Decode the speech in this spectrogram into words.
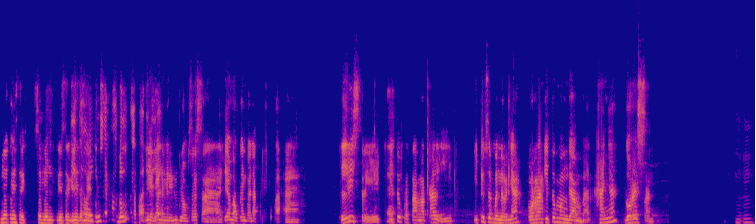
belut listrik, sebelum listrik Itu ditemuin. terus apa belum apa Dia kan dengerin belum selesai. Dia melakukan banyak percobaan. Listrik itu pertama kali itu sebenarnya orang itu menggambar hanya goresan Mm-mm.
